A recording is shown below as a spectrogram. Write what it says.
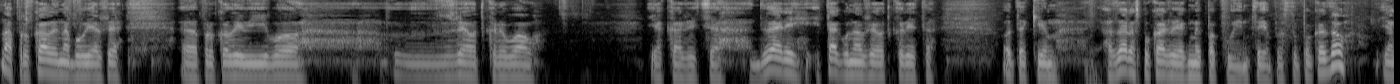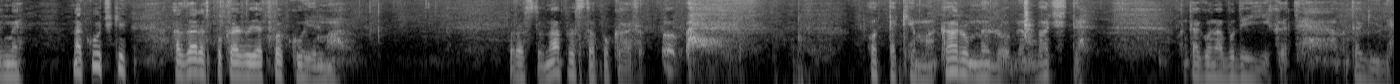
Вона прокалена, бо я вже е, прокалив її, бо е, вже відкривав, як кажеться, двері. І так вона вже відкрита. Отаким. А зараз покажу, як ми пакуємо. Це я просто показав, як ми на кучки, а зараз покажу, як пакуємо. Просто-напросто покажу. От таким макаром ми робимо, бачите? Отак вона буде їхати. Отак їде.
